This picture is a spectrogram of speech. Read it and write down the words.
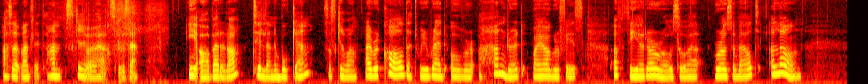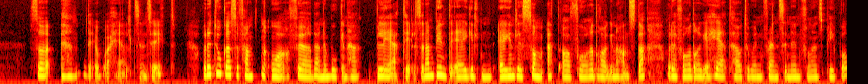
Altså, vent litt, han skriver jo her, skal vi se. I arbeidet, da, til denne boken så skriver han I recall that we read over a hundred biographies of Theodore Roosevelt alone. Så det er jo bare helt sinnssykt. Og det tok altså 15 år før denne boken her ble til, så den begynte egentlig, som et av foredragene hans, da, og det foredraget het How to win friends and influence people,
